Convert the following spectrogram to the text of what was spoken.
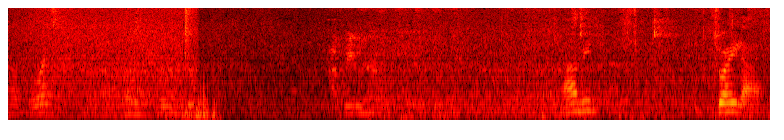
નહોતો. હા બિલ ચોહી લાયા.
